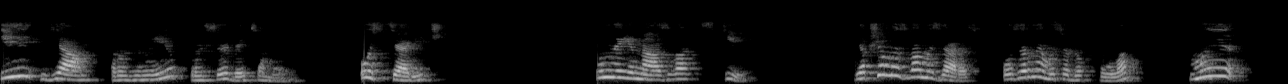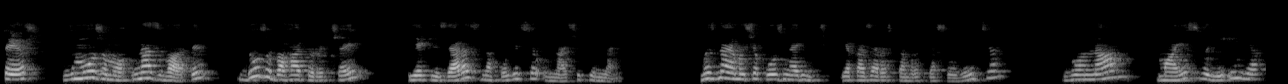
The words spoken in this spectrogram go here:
І я розумію, про що йдеться мова. Ось ця річ. У неї назва стіл. Якщо ми з вами зараз озирнемося довкола, ми теж зможемо назвати дуже багато речей, які зараз знаходяться у нашій кімнаті. Ми знаємо, що кожна річ, яка зараз там розташовується, вона має своє ім'я,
